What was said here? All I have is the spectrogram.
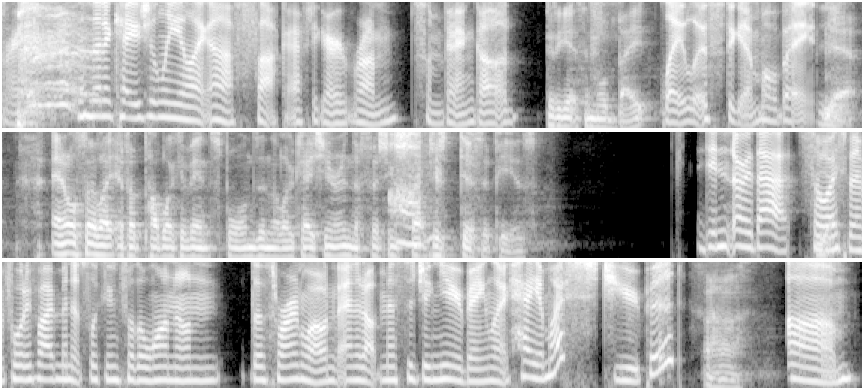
great. and then occasionally you're like, ah, fuck, I have to go run some Vanguard Gotta get some more bait. playlist to get more bait. Yeah. And also, like, if a public event spawns in the location you're in, the fishing Oh, spot just disappears. Didn't know that. So Yeah. I spent 45 minutes looking for the one on the throne world and ended up messaging you being like, hey, am I stupid? Uh huh. Um,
